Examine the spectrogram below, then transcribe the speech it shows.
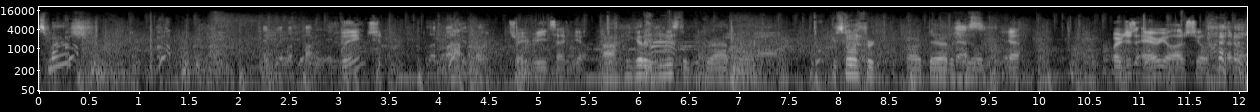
Smash. And we left pocket. Jewlion should Left not pocket. go straight reads, I feel. Ah, he got. He needs to grab more. He's going for uh, there out of shield. Yeah. Or just aerial out of shield in general.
